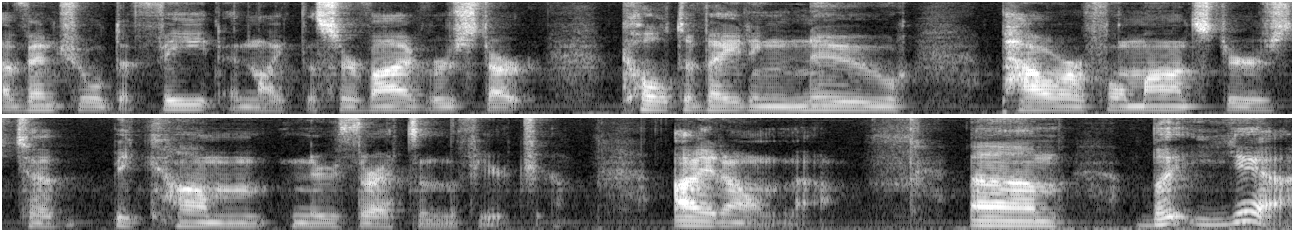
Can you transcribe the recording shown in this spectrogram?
eventual defeat and like the survivors start cultivating new powerful monsters to become new threats in the future. I don't know. Um, but yeah,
